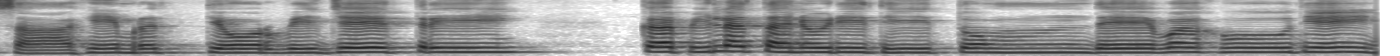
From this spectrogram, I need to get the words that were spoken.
സാഹി മൃത്യോർവിജേത്രി കപിലതനുരിതി ത്വം ദേവഹൂര്യൈന്യഗാദി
